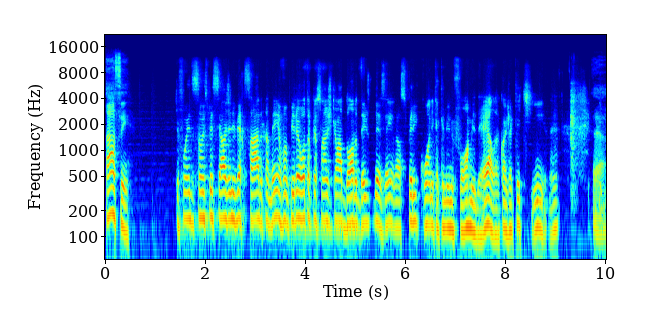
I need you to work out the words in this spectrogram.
Ah, sim. Que foi uma edição especial de aniversário também. A Vampira é outra personagem que eu adoro desde o desenho, né? super icônica, aquele uniforme dela, com a jaquetinha, né? É.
